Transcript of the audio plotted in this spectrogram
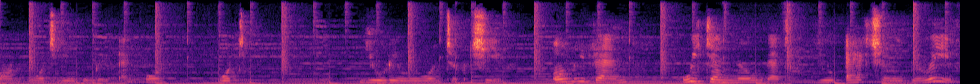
on what you believe, and on what you really want to achieve. Only then we can know that you actually believe.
